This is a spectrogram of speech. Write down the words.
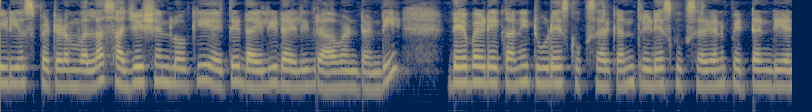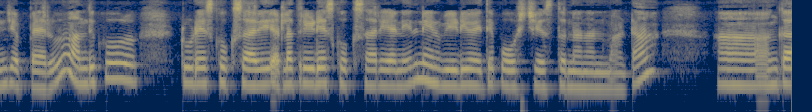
వీడియోస్ పెట్టడం వల్ల సజెషన్లోకి అయితే డైలీ డైలీ రావంటండి. డే బై డే కానీ టూ డేస్కి ఒకసారి కానీ త్రీ డేస్కి ఒకసారి కానీ పెట్టండి అని చెప్పారు. అందుకు టూ డేస్కి ఒకసారి అట్లా త్రీ డేస్కి ఒకసారి అనేది నేను వీడియో అయితే పోస్ట్ చేస్తున్నాను అనమాట ఇంకా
